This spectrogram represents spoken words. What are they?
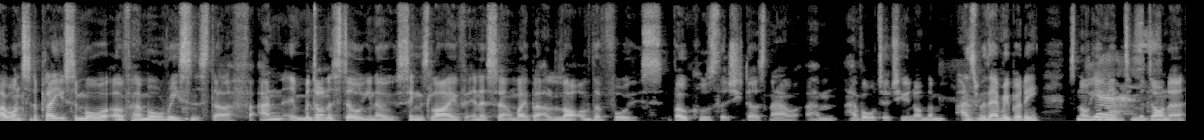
I wanted to play you some more of her more recent stuff, and Madonna still, you know, sings live in a certain way, but a lot of the voice vocals that she does now um, have auto tune on them. As with everybody, it's not yes. unique to Madonna.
